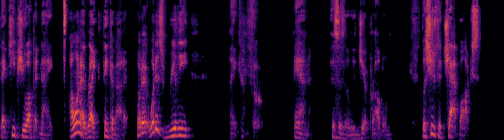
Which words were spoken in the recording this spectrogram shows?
that keeps you up at night? I want to like think about it. What what is really like man, this is a legit problem. Let's use the chat box.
